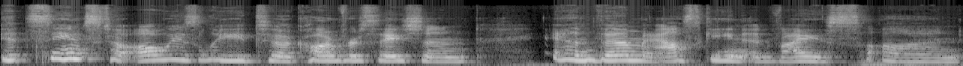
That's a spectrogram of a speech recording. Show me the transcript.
it seems to always lead to a conversation and them asking advice on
